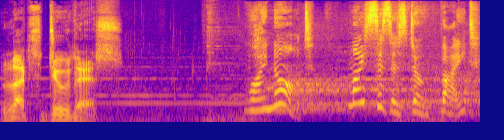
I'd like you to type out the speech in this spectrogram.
Let's do this. Why not? My scissors don't bite.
